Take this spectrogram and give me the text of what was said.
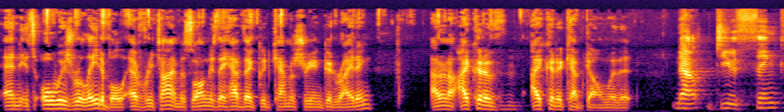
and it's always relatable every time as long as they have that good chemistry and good writing. I don't know. I could have mm-hmm. I could have kept going with it. Now, do you think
